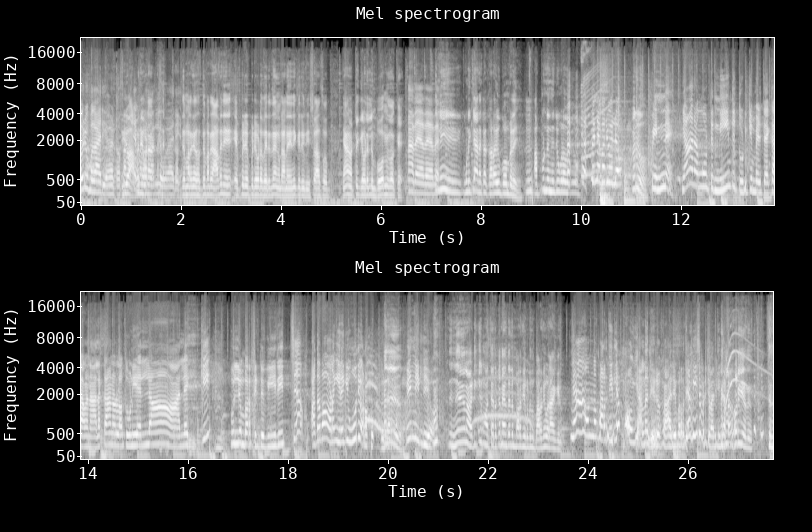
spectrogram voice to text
ഒരു ഉപകാരിയാ കേട്ടോ. അയ്യോ സത്യം അവന് ഇവിടെ പറഞ്ഞാ നല്ല ഉപകാരി സത്യം പറഞ്ഞ സത്യം പറഞ്ഞ അവന് എപ്പോഴും എപ്പോഴും ഇവിടെ വരുന്നത് കൊണ്ടാണ് എനിക്കൊരു വിശ്വാസം. ഞാൻ ഒറ്റയ്ക്ക് എവിടെയും പോകുന്നതൊക്കെ. അതെ അതെ അതെ. നീ കുളിക്കാനൊക്കെ കടവിൽ പോകുമ്പോഴേ അപ്പുണ്ണി നിന്റെ കൂടെ വരുമോ പിന്നെ വരുമല്ലോ വരുമോ പിന്നെ ഞാൻ അങ്ങോട്ട് നീന്തി തുടിക്കുമ്പോഴത്തേക്ക് അവൻ അലക്കാനുള്ള തുണി എല്ലാം അലക്കി പുല്ലും പറത്തിട്ട് വിരിച്ച് അഥവാ ഉണങ്ങിയിലേക്ക് ഊതി ഉടക്കും അയ്യോ. പിന്നില്ലയോ? ഞാൻ അടിക്കുന്നു ആ ചെറുക്കനെ എന്തെങ്കിലും പറഞ്ഞു ഇവിടുന്ന് പറഞ്ഞു വിടാമെങ്കിൽ. ഞാൻ ഒന്നും പറഞ്ഞില്ല. പോയാണ് ഒരു കാര്യം പറഞ്ഞു. ഞാൻ മീശ പിടിച്ച് വരയ്ക്കും കേട്ടോ.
